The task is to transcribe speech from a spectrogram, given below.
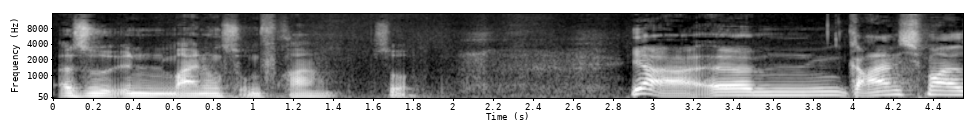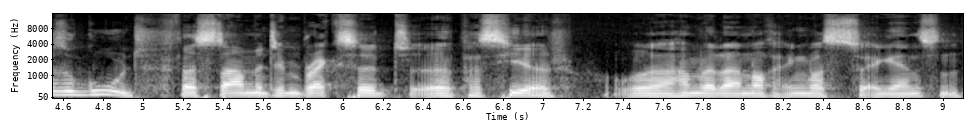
also in Meinungsumfragen. So. Ja, ähm, gar nicht mal so gut, was da mit dem Brexit äh, passiert. Oder haben wir da noch irgendwas zu ergänzen?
